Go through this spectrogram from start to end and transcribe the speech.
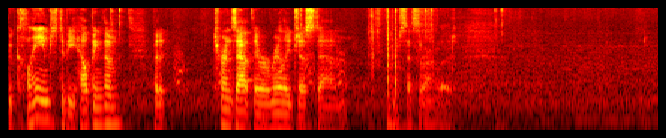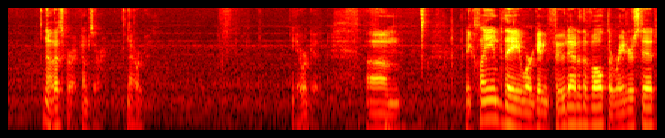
who claimed to be helping them, but it turns out they were really just. Um, oops, that's the wrong load. No, that's correct. I'm sorry. Now we're good. Yeah, we're good. Um, they claimed they were getting food out of the vault, the raiders did,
